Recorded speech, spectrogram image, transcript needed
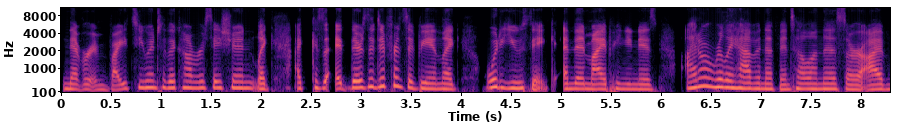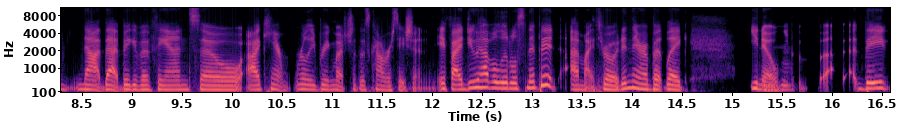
never invites you into the conversation like because there's a difference of being like what do you think? And then my opinion is i don't really have enough intel on this or i'm not that big of a fan so i can't really bring much to this conversation. If i do have a little snippet i might throw it in there. But like you know mm-hmm. they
